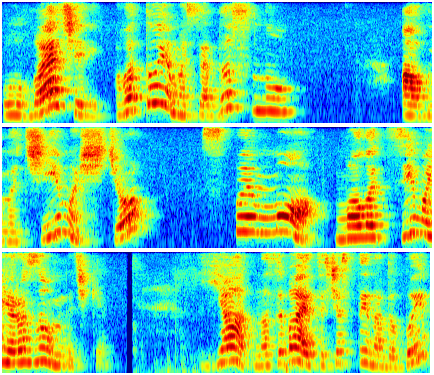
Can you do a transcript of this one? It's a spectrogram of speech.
Увечері готуємося до сну. А вночі ми що? Спимо, молодці мої розумнички. Як називається частина доби,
